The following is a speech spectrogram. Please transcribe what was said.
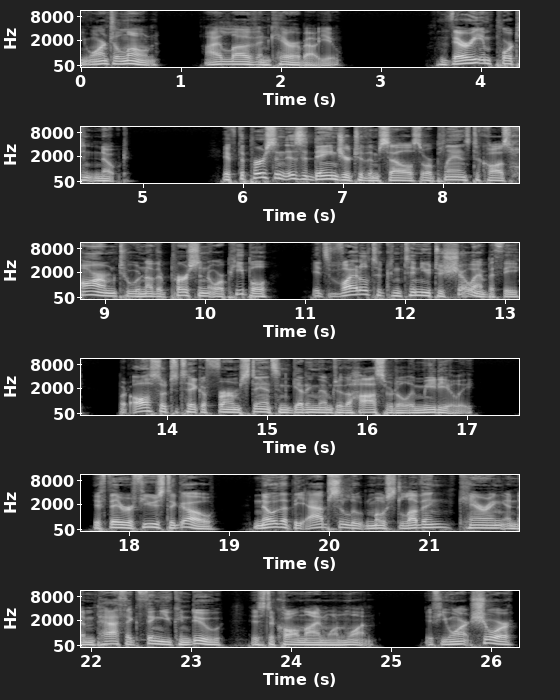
You aren't alone. I love and care about you. Very important note. If the person is a danger to themselves or plans to cause harm to another person or people, it's vital to continue to show empathy, but also to take a firm stance in getting them to the hospital immediately. If they refuse to go, know that the absolute most loving, caring, and empathic thing you can do is to call 911. If you aren't sure,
